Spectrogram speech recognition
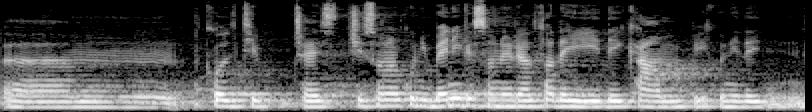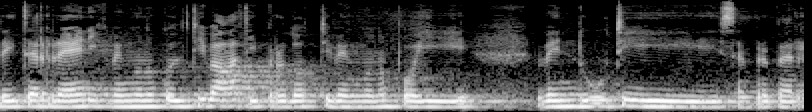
ehm, colti- cioè ci sono alcuni beni che sono in realtà dei, dei campi, quindi dei, dei, terreni che vengono coltivati, i prodotti vengono poi venduti sempre per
